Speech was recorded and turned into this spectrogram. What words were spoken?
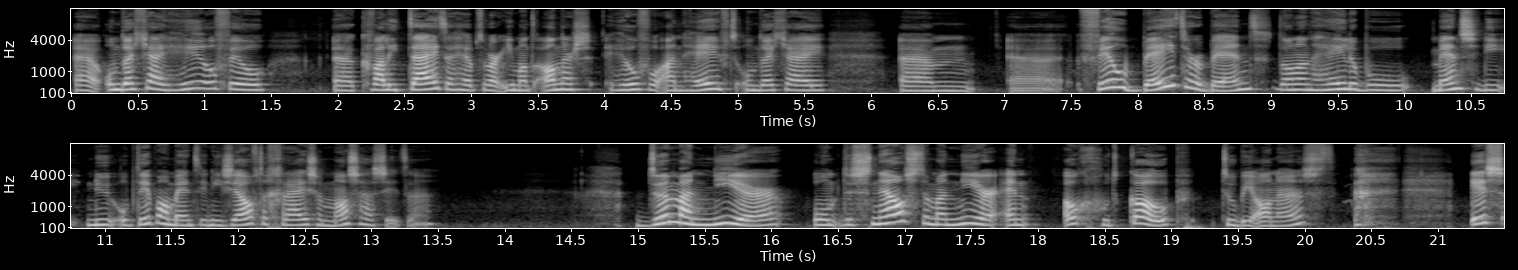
Uh, omdat jij heel veel uh, kwaliteiten hebt waar iemand anders heel veel aan heeft. Omdat jij um, uh, veel beter bent dan een heleboel mensen die nu op dit moment in diezelfde grijze massa zitten. De manier om, de snelste manier en ook goedkoop, to be honest, is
